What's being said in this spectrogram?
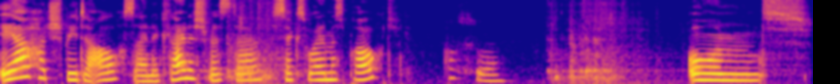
Er hat später auch seine kleine Schwester sexuell missbraucht. Ach so. Und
